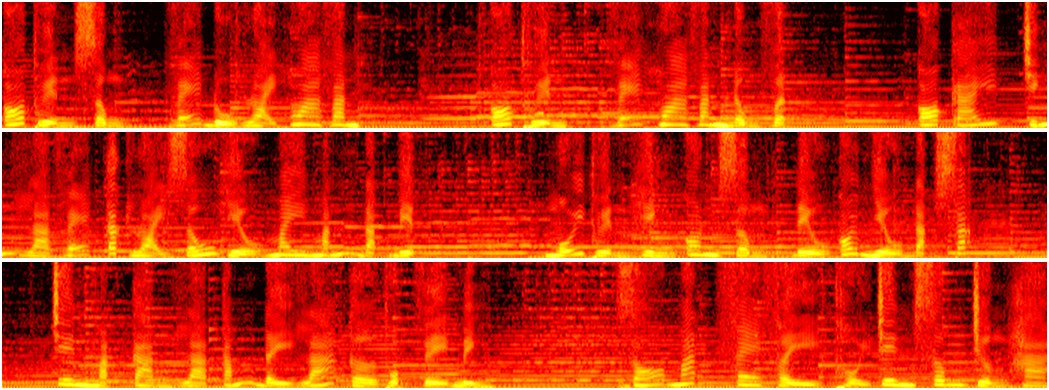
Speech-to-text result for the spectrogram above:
Có thuyền rồng vẽ đủ loại hoa văn, Có thuyền vẽ hoa văn động vật, Có cái chính là vẽ các loại dấu hiệu may mắn đặc biệt. Mỗi thuyền hình con rồng đều có nhiều đặc sắc, Trên mặt càng là cắm đầy lá cờ thuộc về mình. Gió mát phe phẩy thổi trên sông Trường Hà.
